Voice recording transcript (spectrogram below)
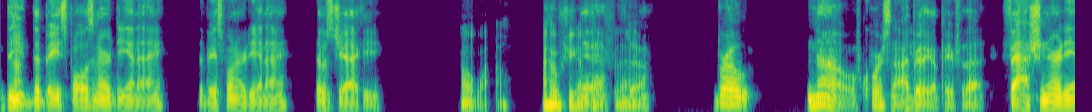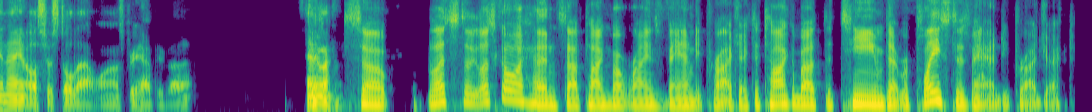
the the baseballs in our DNA. The baseball in our DNA. That was Jackie. Oh wow. I hope she got Yeah, paid for that. so- bro. No, of course not. I barely got paid for that. Fashion in our DNA also stole that one. I was pretty happy about it. Anyway, So let's let's go ahead and stop talking about Ryan's vanity project to talk about the team that replaced his vanity project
